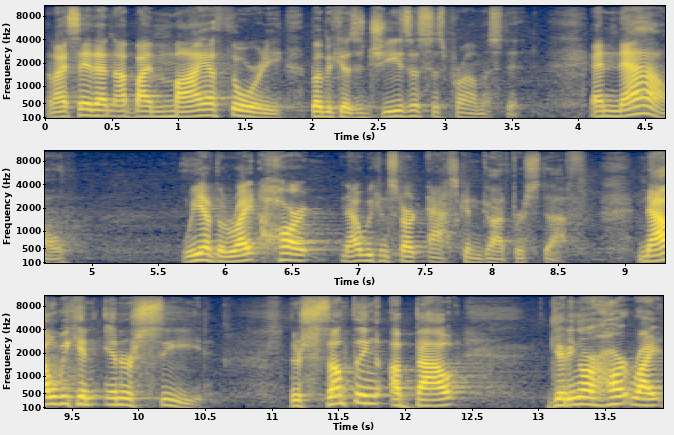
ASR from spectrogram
And I say that not by my authority, but because Jesus has promised it. And now we have the right heart. Now we can start asking God for stuff. Now we can intercede. There's something about getting our heart right.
